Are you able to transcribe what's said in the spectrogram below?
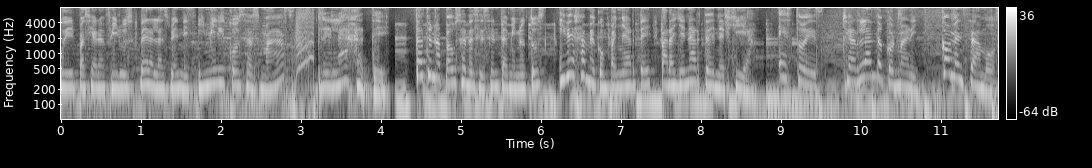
sacudir, pasear a Firus, ver a las bendis y mil cosas más. Relájate. Date una pausa de 60 minutos y déjame acompañarte para llenarte de energía. Esto es Charlando con Mari. Comenzamos.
